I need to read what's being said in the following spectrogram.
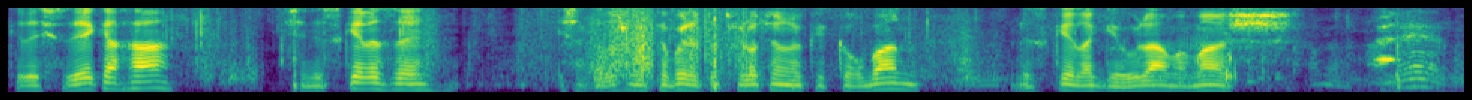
כדי שזה יהיה ככה, שנזכה לזה, שהקדוש ברוך מקבל את התפילות שלנו כקורבן, נזכה לגאולה ממש. אמן.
